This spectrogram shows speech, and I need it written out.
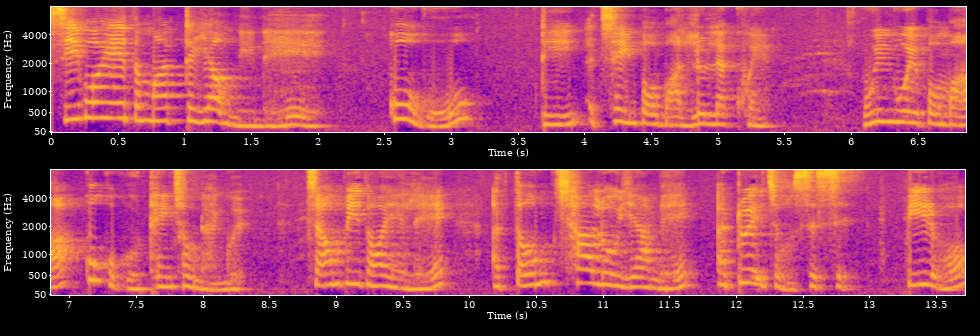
စီးပွားရေးသမားတစ်ယောက်အနေနဲ့ကိုယ့်ကိုဒီအချိန်ပေါ်မှာလွတ်လပ်ခွင့်ဝင်ငွေပေါ်မှာကိုယ့်ကိုယ်ကိုထိန်းချုပ်နိုင်ခွင့် ကြောင်းပြီးသွားရင်လည်းအသုံးချလို့ရမယ်အတွေ့အကြုံစစ်စစ်ပြီးတော့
